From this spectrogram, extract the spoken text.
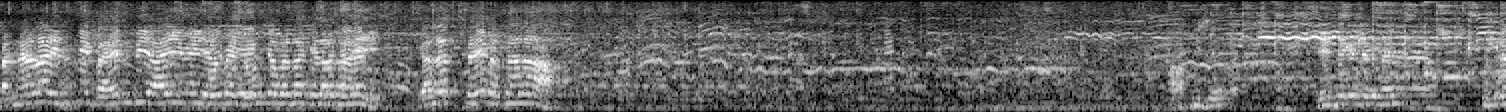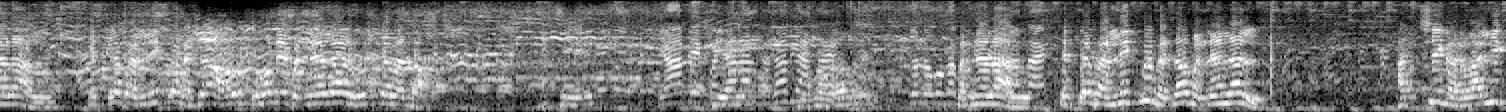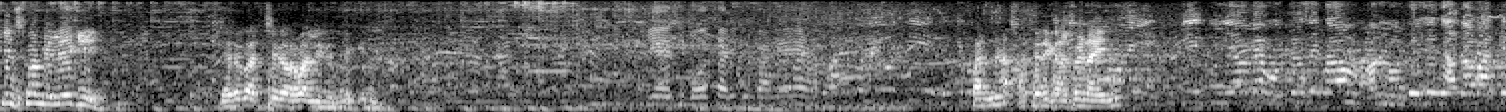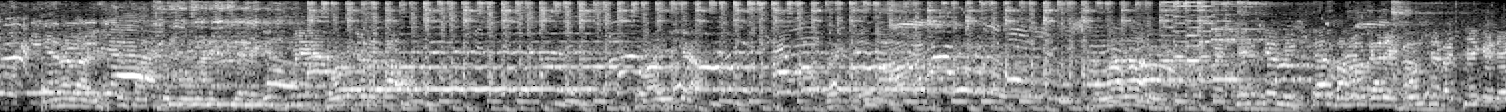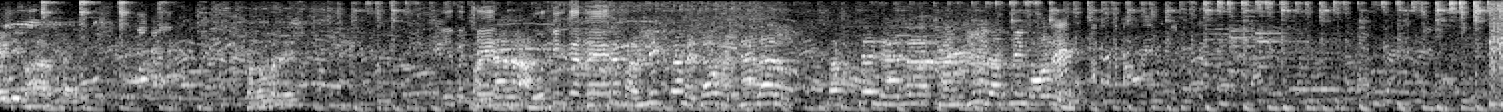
पन्नाला इसकी बहन भी आई हुई यहाँ पे ढूंढ के बता किला खड़ी गलत नहीं। बताना को बचा और कौन है रुक के यहाँ पे एक पन्नालाल गधा भी आता है जो लोगों का है कितने पब्लिक में बचा पन्नालाल अच्छी घरवाली किसको मिलेगी? तेरे को अच्छी घरवाली मिलेगी। ये ऐसी बहुत सारी दुकानें हैं यहाँ पर। पन्ना तेरी गर्लफ्रेंड आई ना ये दुनिया में होटों से कम और से ज़्यादा बातें होती है? इसमें ढूंढ के बताओ? मिस्टर बाहर करे? कौन से बच्चे के डैडी बाहर करे बरोबर है। ये बच्चे बोटिंग कर रहे हैं। पब्लिक का बताओ पन्नालाल सबसे ज़्यादा कंजूस अपने कौन है?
